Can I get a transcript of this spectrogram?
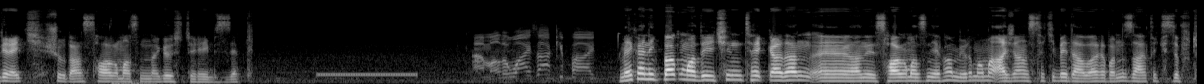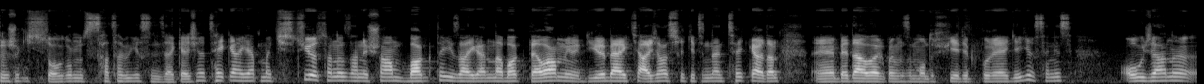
Direkt şuradan sağlamasını da göstereyim size. Mekanik bakmadığı için tekrardan e, hani sağlamasını yapamıyorum ama ajanstaki bedava arabanız artık size Futuroshock işsiz oldu onu satabilirsiniz arkadaşlar. Tekrar yapmak istiyorsanız hani şu an bug'dayız Aygan'da bug devam ediyor. Belki ajans şirketinden tekrardan e, bedava arabanızı modifiye edip buraya gelirseniz olacağını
